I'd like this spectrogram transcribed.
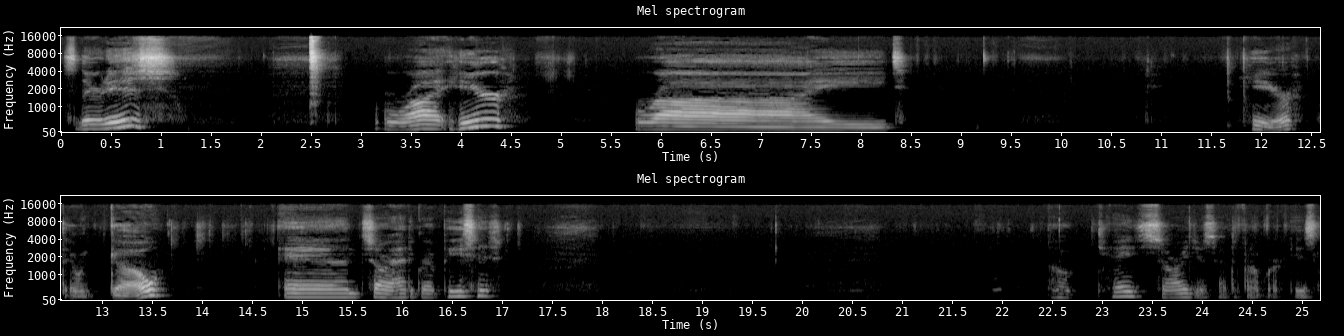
So there it is, right here, right here. There we go. And sorry, I had to grab pieces. Okay, sorry, just had to find where it is.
